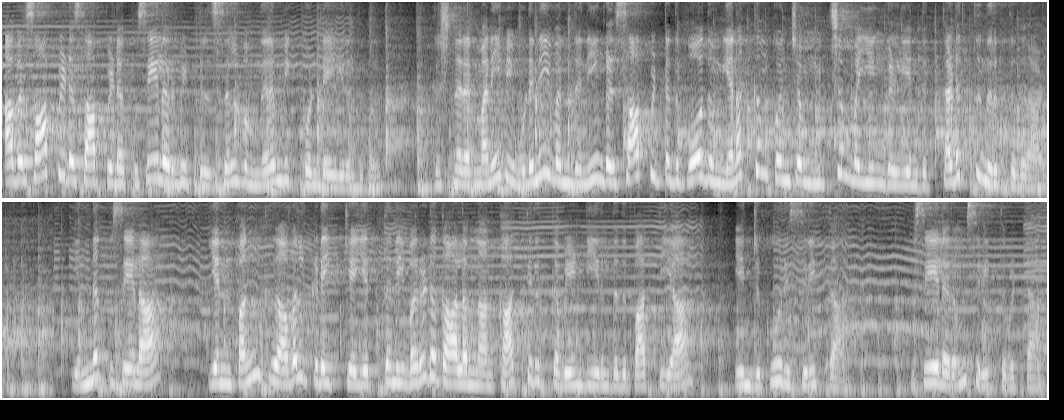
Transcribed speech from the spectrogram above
அவர் சாப்பிட சாப்பிட குசேலர் வீட்டில் செல்வம் நிரம்பிக் கொண்டே இருந்தது. கிருஷ்ணரன் மனைவி உடனே வந்து நீங்கள் சாப்பிட்டது போதும் எனக்கும் கொஞ்சம் மிச்சம் வையுங்கள் என்று தடுத்து நிறுத்துகிறாள். என்ன குசேலா? என் பங்கு அவல் கிடைக்க எத்தனை வருட காலம் நான் காத்திருக்க வேண்டியிருந்தது பாத்தியா? என்று கூறி சிரித்தார். குசேலரும் சிரித்து விட்டார்.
